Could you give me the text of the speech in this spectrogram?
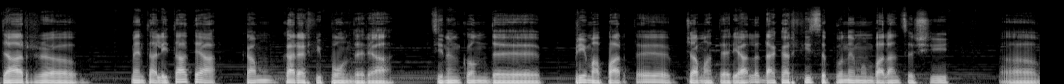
Dar uh, mentalitatea, cam care ar fi ponderea, ținând cont de prima parte, cea materială, dacă ar fi să punem în balanță și uh,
